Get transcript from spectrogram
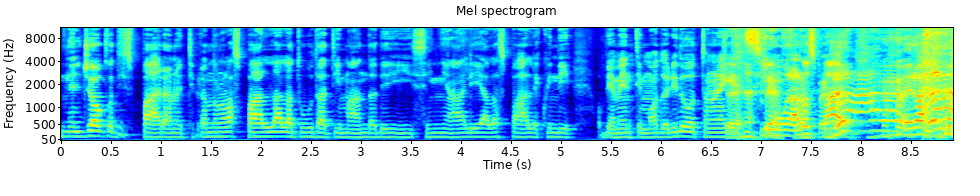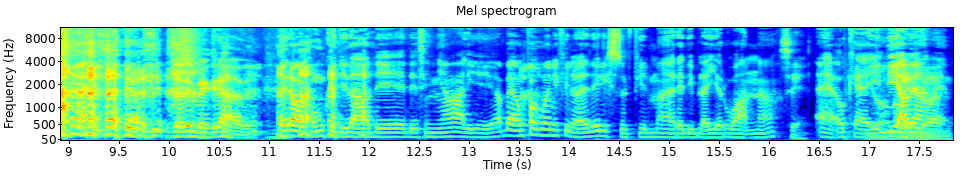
nel gioco ti sparano e ti prendono la spalla, la tuta ti manda dei segnali alla spalla e quindi ovviamente in modo ridotto, non è Certo, che simula certo, lo sparo, però... Sarebbe grave. Però comunque ti dà dei, dei segnali. Vabbè, un po' come nei film. Avete visto il film Ready Player One? Sì. Eh, ok, No, lì no, avevano,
